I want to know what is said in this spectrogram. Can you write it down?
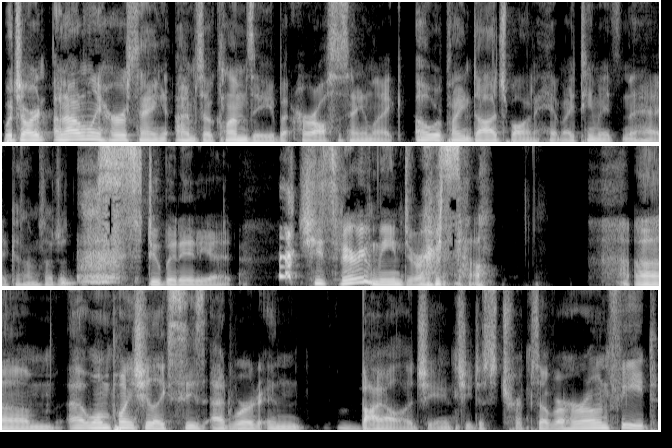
which are not only her saying "I'm so clumsy," but her also saying like, "Oh, we're playing dodgeball and I hit my teammates in the head because I'm such a stupid idiot." She's very mean to herself. Um, at one point, she like sees Edward in biology and she just trips over her own feet.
